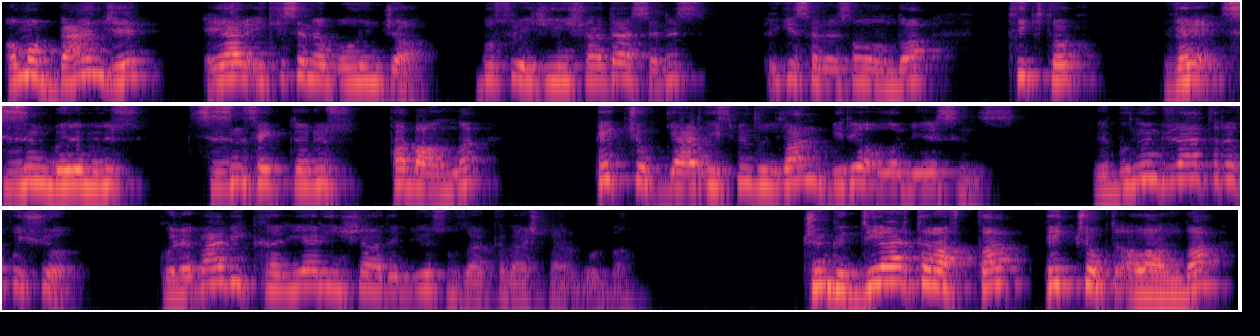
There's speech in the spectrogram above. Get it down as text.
Ama bence eğer iki sene boyunca bu süreci inşa ederseniz iki sene sonunda TikTok ve sizin bölümünüz, sizin sektörünüz tabanlı pek çok yerde ismi duyulan biri olabilirsiniz. Ve bunun güzel tarafı şu. Global bir kariyer inşa edebiliyorsunuz arkadaşlar burada. Çünkü diğer tarafta pek çok alanda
